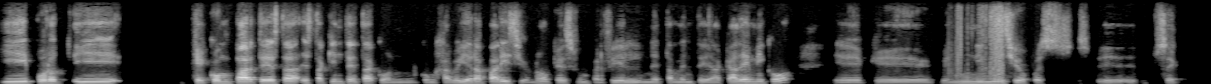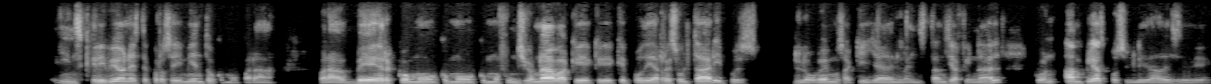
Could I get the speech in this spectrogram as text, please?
y, por, y que comparte esta, esta quinteta con, con, Javier Aparicio, ¿no? que es un perfil netamente académico, eh, que en un inicio pues, eh, se inscribió en este procedimiento como para, para ver cómo, cómo, cómo funcionaba, qué, qué, qué, podía resultar y pues lo vemos aquí ya en la instancia final con amplias posibilidades de,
